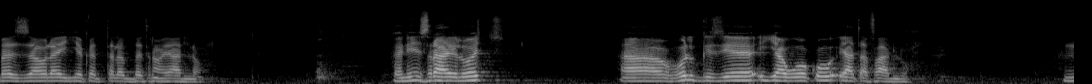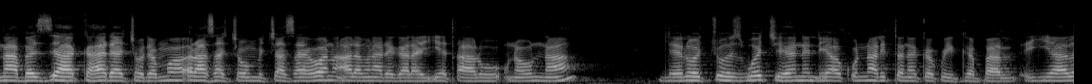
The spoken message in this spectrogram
በዛው ላይ እየቀጠለበት ነው ያለው። በኒ እስራኤሎች ሁልጊዜ እያወቁ ያጠፋሉ እና በዚህ አካሄዳቸው ደግሞ ራሳቸውን ብቻ ሳይሆን አለምን አደጋ ላይ እየጣሉ ነውና ሌሎቹ ህዝቦች ይህንን ሊያውቁና ሊጠነቀቁ ይገባል እያለ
